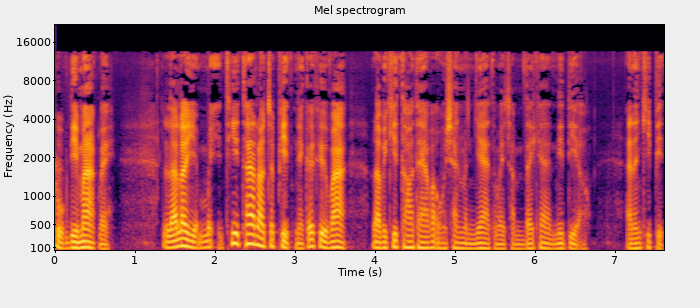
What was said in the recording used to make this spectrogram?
ถูกดีมากเลย แล้วเราที่ถ้าเราจะผิดเนี่ยก็คือว่าเราไปคิดท้อแท้ว่าโอ้ฉันมันแย่ทำไมทำได้แค่นิดเดียว อันนั้นคิดผิด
